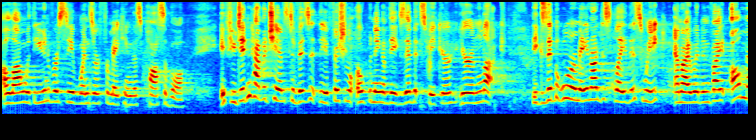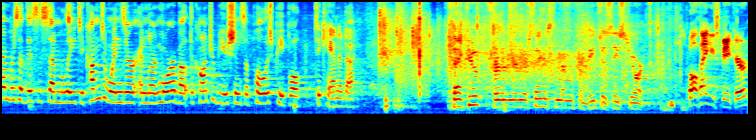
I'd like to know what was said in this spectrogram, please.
along with the University of Windsor for making this possible. If you didn't have a chance to visit the official opening of the exhibit, Speaker, you're in luck. The exhibit will remain on display this week, and I would invite all members of this Assembly to come to Windsor and learn more about the contributions of Polish people to Canada. Thank you. Further member statements. The member from Beaches, East York. Well, thank you, Speaker.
